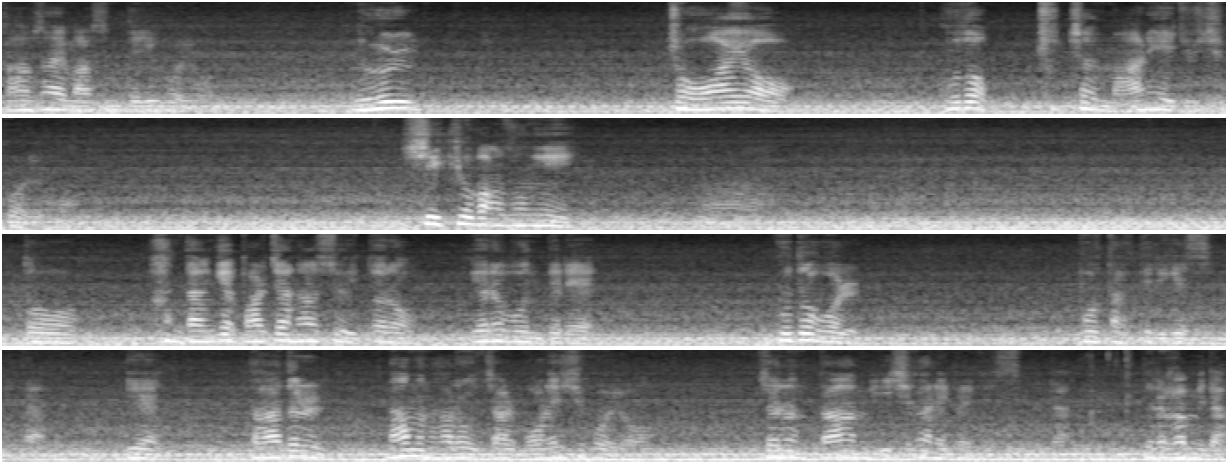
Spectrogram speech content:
감사의 말씀드리고요. 늘 좋아요, 구독, 추천 많이 해주시고요. CQ 방송이 어, 또한 단계 발전할 수 있도록 여러분들의 구독을 부탁드리겠습니다. 예, 다들 남은 하루 잘 보내시고요. 저는 다음 이 시간에 뵙겠습니다. 들어갑니다.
